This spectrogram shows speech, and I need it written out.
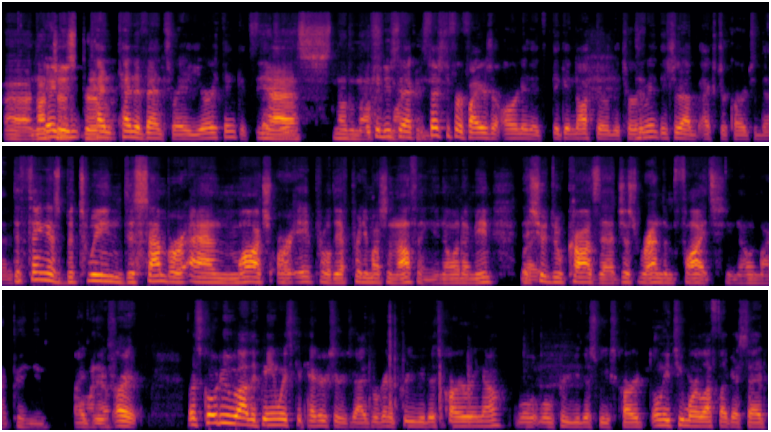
uh, not They do just uh, 10, 10 events, right? A year, I think. It's it. Yeah, not enough. They can do some, opinion. especially for fighters that aren't in it. They get knocked out of the tournament. They should have extra cards to them. The thing is, between December and March or April, they have pretty much nothing. You know what I mean? They Right. should do cards that are just random fights. You know, in my opinion. I agree. All right, let's go to uh, the Dana White's Contender Series, guys. We're going to preview this card right now. We'll, we'll preview this week's card. Only two more left, like I said.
